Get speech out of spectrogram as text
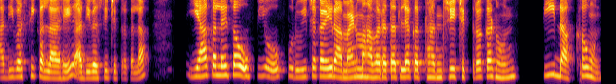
आदिवासी कला आहे आदिवासी चित्रकला. या कलेचा उपयोग पूर्वीच्या काळी रामायण महाभारतातल्या कथांची चित्र काढून ती दाखवून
